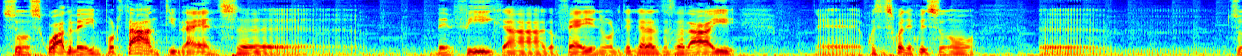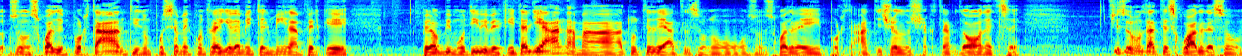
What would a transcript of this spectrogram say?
sono squadre importanti la Enz eh, Benfica Feyenoord Galatasaray eh, queste squadre qui sono eh, so- sono squadre importanti non possiamo incontrare chiaramente il Milan perché per ovvi motivi perché è italiana ma tutte le altre sono, sono squadre importanti c'è lo Shakhtar Donetsk ci sono tante squadre adesso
